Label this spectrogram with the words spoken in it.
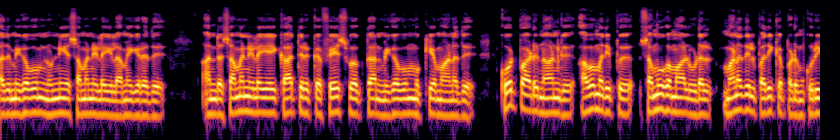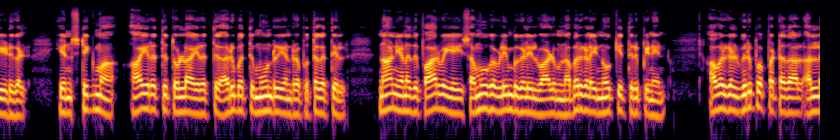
அது மிகவும் நுண்ணிய சமநிலையில் அமைகிறது. அந்த சமநிலையை காத்திருக்க ஃபேஸ்பொர்க் தான் மிகவும் முக்கியமானது. கோட்பாடு நான்கு அவமதிப்பு சமூகமால் உடல் மனதில் பதிக்கப்படும் குறியீடுகள். என் ஸ்டிக்மா ஆயிரத்து தொள்ளாயிரத்து அறுபத்து மூன்று என்ற புத்தகத்தில் நான் எனது பார்வையை சமூக விளிம்புகளில் வாழும் நபர்களை நோக்கி திருப்பினேன். அவர்கள் விருப்பப்பட்டதால் அல்ல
